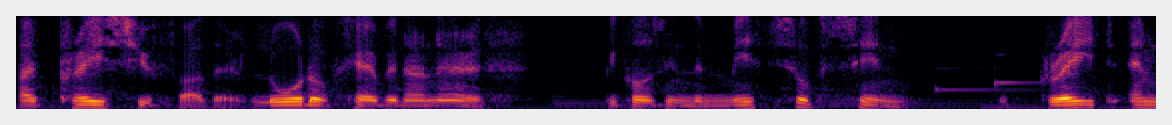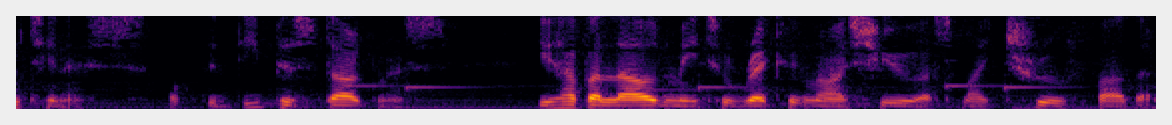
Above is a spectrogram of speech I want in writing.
I praise you, Father, Lord of heaven and earth, because in the midst of sin, of great emptiness, of the deepest darkness, you have allowed me to recognize you as my true Father.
